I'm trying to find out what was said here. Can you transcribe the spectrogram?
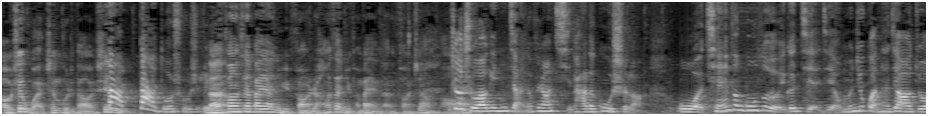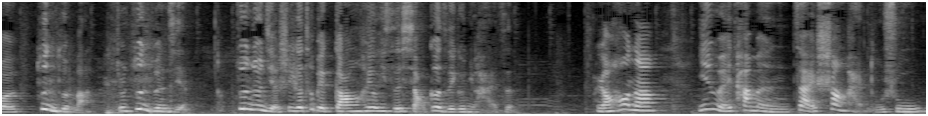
哦，这我还真不知道，是大大多数是这样。男方先拜见女方，然后再女方拜见男方，这样子。哦、这个时候我要给你讲一个非常奇葩的故事了。我前一份工作有一个姐姐，我们就管她叫做俊俊吧，就是俊俊姐。俊俊姐是一个特别刚、很有意思的小个子一个女孩子。然后呢，因为他们在上海读书，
